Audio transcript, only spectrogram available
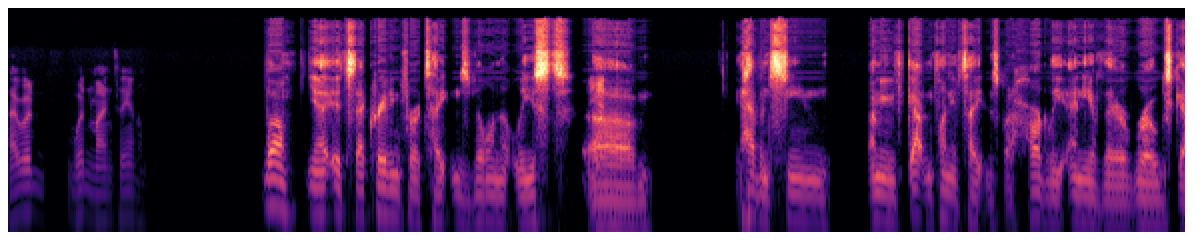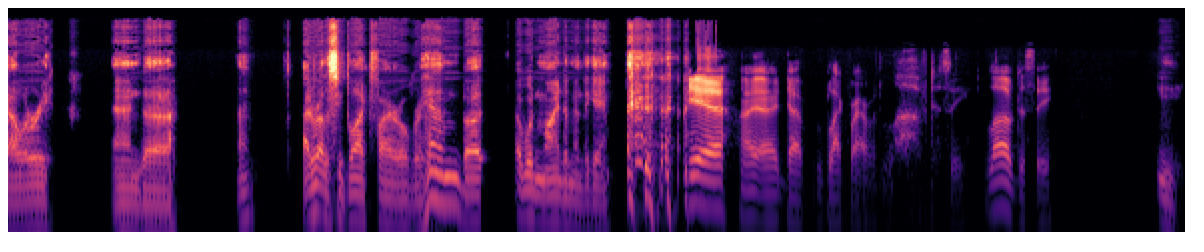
I would wouldn't mind seeing him. Well, yeah, it's that craving for a Titans villain at least. Yeah. Um, haven't seen I mean, we've gotten plenty of Titans, but hardly any of their rogues gallery. And uh, I'd rather see Blackfire over him, but I wouldn't mind him in the game. yeah, I, I Blackfire would love to see, love to see. Mm.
